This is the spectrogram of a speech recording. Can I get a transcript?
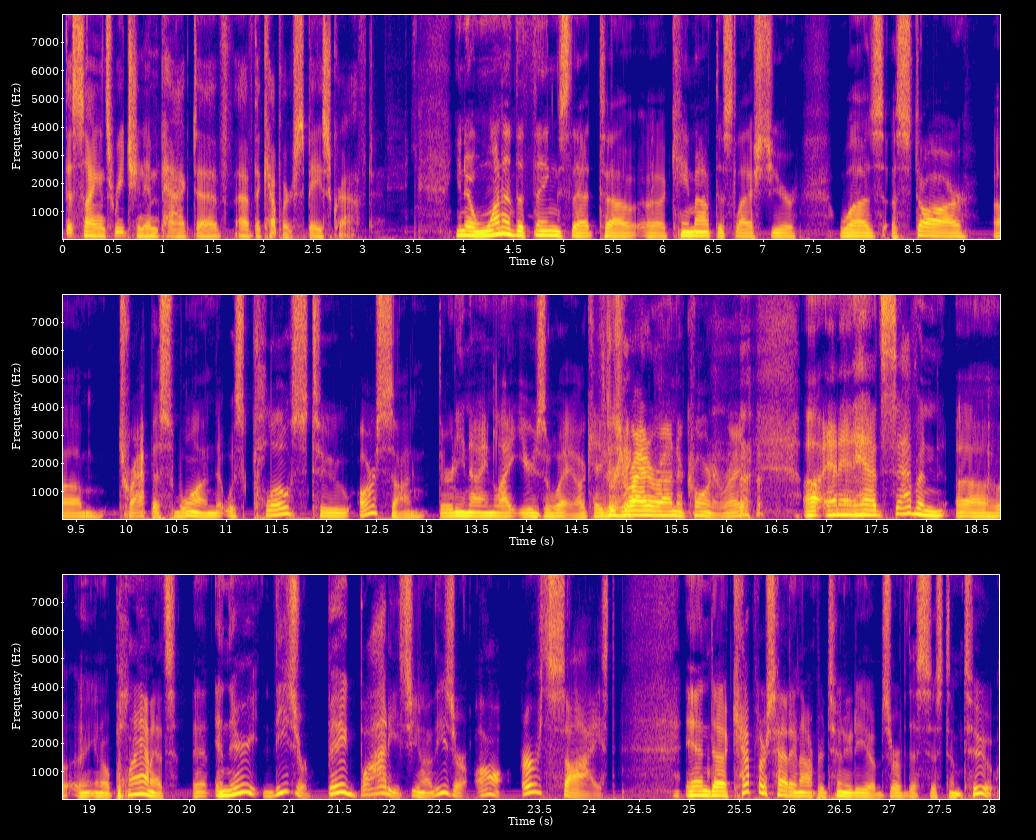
the science reach and impact of, of the Kepler spacecraft. You know, one of the things that uh, uh, came out this last year was a star, um, TRAPPIST 1, that was close to our sun, 39 light years away. Okay, just right, around the corner, right? uh, and it had seven, uh, you know, planets, and, these are big bodies. You know, these are all Earth-sized. And uh, Kepler's had an opportunity to observe this system too.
